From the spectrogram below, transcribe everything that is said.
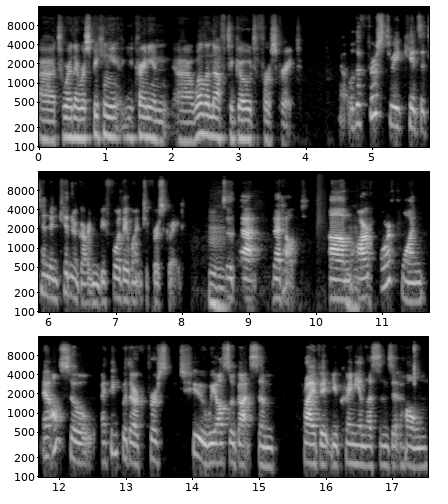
uh, to where they were speaking Ukrainian uh, well enough to go to first grade? Well, the first three kids attended kindergarten before they went to first grade. Mhm. so that that helped um, Mhm. our fourth one and also i think with our first two we also got some private ukrainian lessons at home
